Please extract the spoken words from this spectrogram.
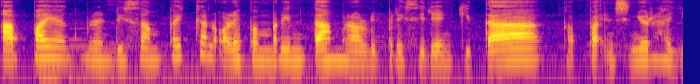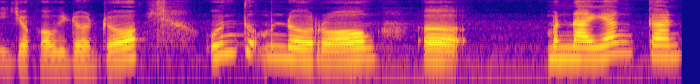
apa yang kemudian disampaikan oleh pemerintah melalui presiden kita Bapak Insinyur Haji Joko Widodo untuk mendorong e, menayangkan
